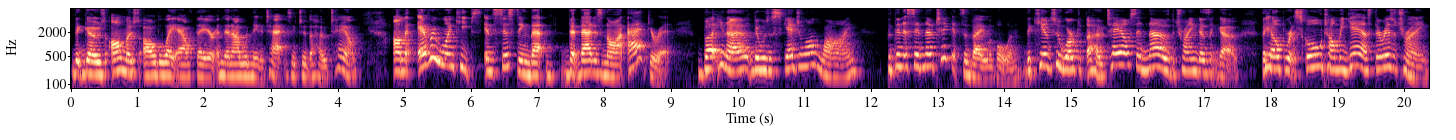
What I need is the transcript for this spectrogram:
that goes almost all the way out there, and then I would need a taxi to the hotel. Um, everyone keeps insisting that, that that is not accurate. But, you know, there was a schedule online, but then it said no tickets available. And the kids who worked at the hotel said no, the train doesn't go. The helper at school told me yes, there is a train.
